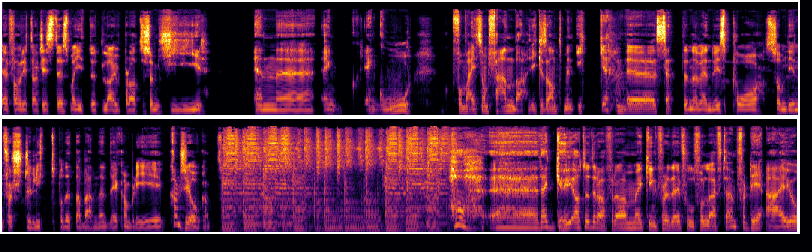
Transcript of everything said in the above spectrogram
eh, favorittartister som har gitt ut liveplater som gir en, eh, en, en, god For meg som fan, da, ikke sant? men ikke mm. eh, sett det nødvendigvis på som din første lytt på dette bandet. Det kan bli kanskje i overkant. Oh, eh, det er gøy at du drar fram King for a Day, Fool for Lifetime, for det er jo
